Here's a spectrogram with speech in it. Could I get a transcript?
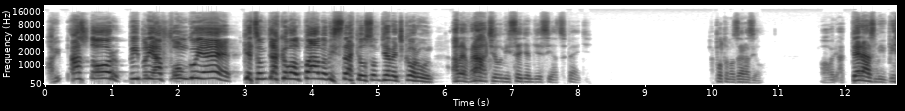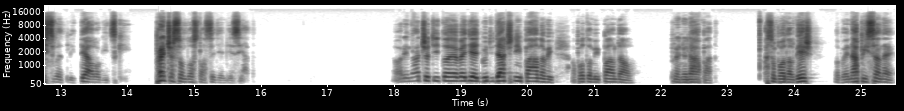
Hovorí, pastor, Biblia funguje. Keď som ďakoval pánovi, stratil som 9 korún, ale vrátil mi 75. A potom ma zarazil. A hovorí, a teraz mi vysvetli teologicky, prečo som dostal 70. A hovorí, na čo ti to je vedieť, buď vďačný pánovi. A potom mi pán dal pre ňu nápad. A som povedal, vieš, lebo je napísané,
